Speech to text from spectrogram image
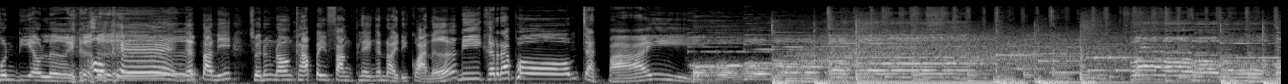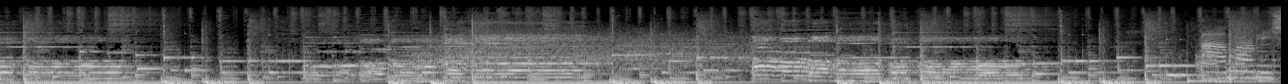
คนเดียวเลยๆโอเคงั้นตอนนี้ชวนน้องๆครับ ไปฟังเพลงกันหน่อยดีกว่าเนอะดีครับผมจัดไปอามามีเ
